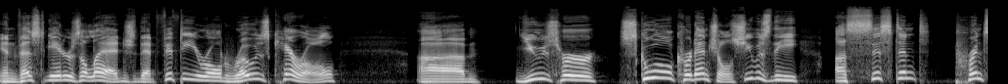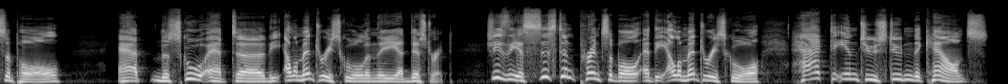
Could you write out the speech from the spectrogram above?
Investigators allege that 50 year old Rose Carroll uh, used her school credentials. She was the assistant principal at the school, at uh, the elementary school in the uh, district. She's the assistant principal at the elementary school, hacked into student accounts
